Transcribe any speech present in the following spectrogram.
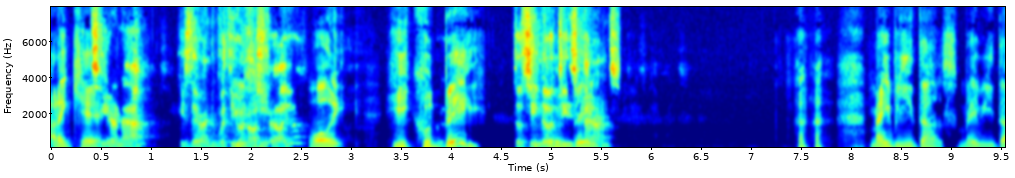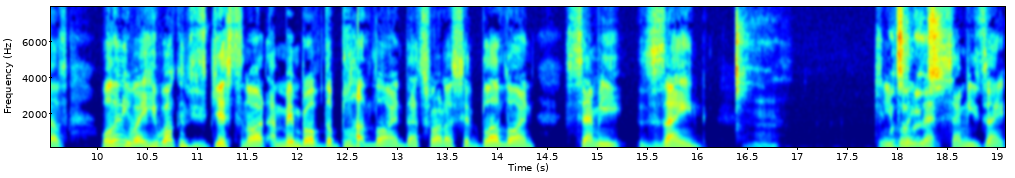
I don't care. He's here now. He's there with you in He's he- Australia. well, he, he could be. Does he, he know be. parents? Maybe he does. Maybe he does. Well, anyway, he welcomes his guest tonight, a member of the Bloodline. That's right, I said Bloodline, Sami Zayn. Hmm. Can you What's up, believe that? Oos? Sami Zayn.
